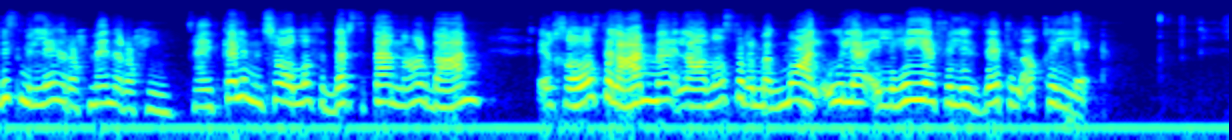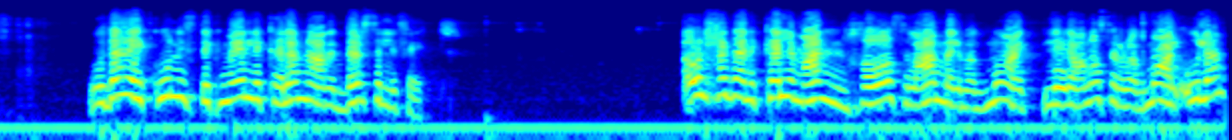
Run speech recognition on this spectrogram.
بسم الله الرحمن الرحيم. هنتكلم إن شاء الله في الدرس بتاع النهارده عن الخواص العامة لعناصر المجموعة الأولى اللي هي فلزات الأقلاء. وده هيكون استكمال لكلامنا عن الدرس اللي فات. أول حاجة هنتكلم عن الخواص العامة لمجموعة لعناصر المجموعة الأولى.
